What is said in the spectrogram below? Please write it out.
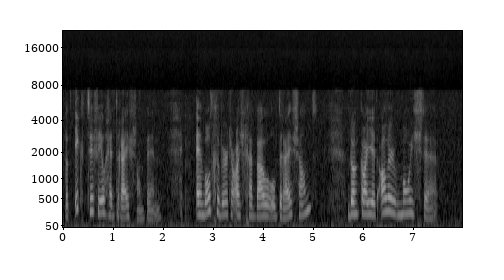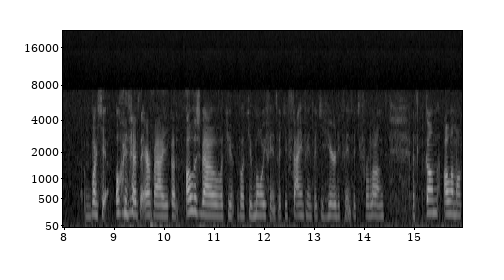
Dat ik te veel het drijfzand ben. En wat gebeurt er als je gaat bouwen op drijfzand? Dan kan je het allermooiste wat je ooit hebt ervaren. Je kan alles bouwen wat je, wat je mooi vindt, wat je fijn vindt, wat je heerlijk vindt, wat je verlangt. Het kan allemaal,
